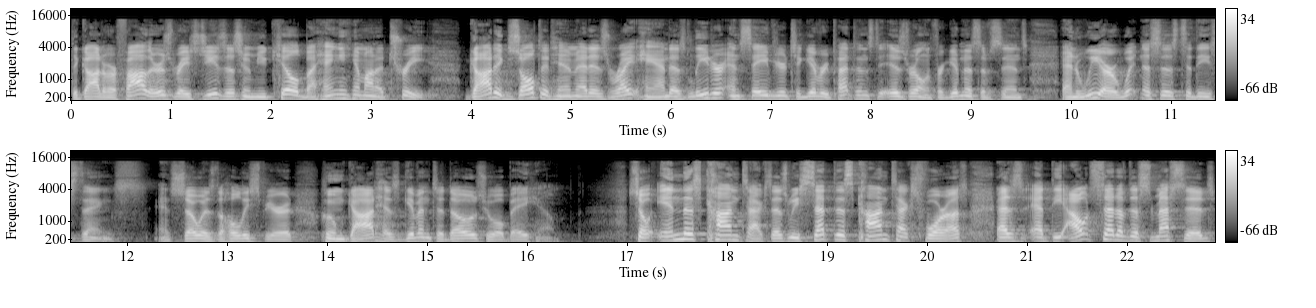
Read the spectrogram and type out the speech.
The God of our fathers raised Jesus, whom you killed by hanging him on a tree. God exalted him at his right hand as leader and savior to give repentance to Israel and forgiveness of sins, and we are witnesses to these things and so is the Holy Spirit, whom God has given to those who obey him. So, in this context, as we set this context for us, as at the outset of this message,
